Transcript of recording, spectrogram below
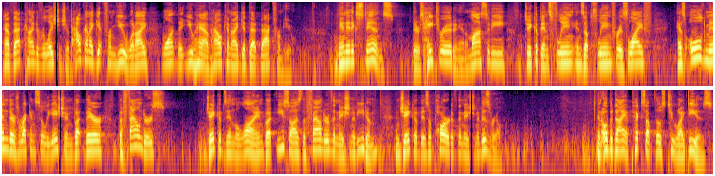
have that kind of relationship. How can I get from you what I want that you have? How can I get that back from you? And it extends. There's hatred and animosity. Jacob ends, fleeing, ends up fleeing for his life. As old men, there's reconciliation, but they're the founders. Jacob's in the line, but Esau is the founder of the nation of Edom, and Jacob is a part of the nation of Israel. And Obadiah picks up those two ideas.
